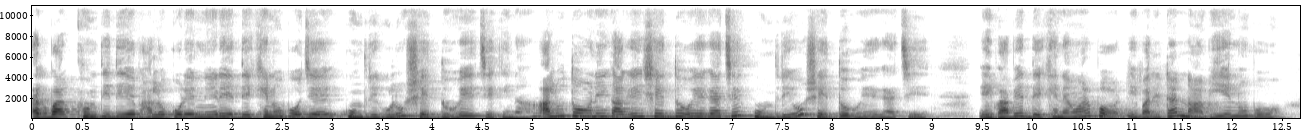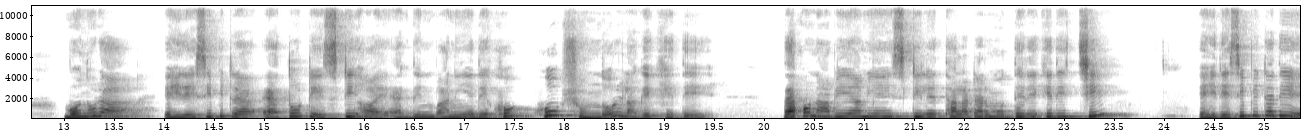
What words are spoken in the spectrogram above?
একবার খুন্তি দিয়ে ভালো করে নেড়ে দেখে নেব যে কুঁদরিগুলো সেদ্ধ হয়েছে কিনা আলু তো অনেক আগেই সেদ্ধ হয়ে গেছে, কুঁদরিও সেদ্ধ হয়ে গেছে। এভাবে দেখে নেওয়ার পর এবার এটা নাবিয়ে নেব। বন্ধুরা, এই রেসিপিটা এত টেস্টি হয়, একদিন বানিয়ে দেখো, খুব সুন্দর লাগে খেতে। দেখো, নাবিয়ে আমি এই স্টিলের থালাটার মধ্যে রেখে দিচ্ছি। এই রেসিপিটা দিয়ে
